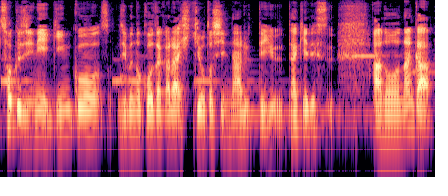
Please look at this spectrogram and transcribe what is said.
即時に銀行、自分の口座から引き落としになるっていうだけです。あの、なんか、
